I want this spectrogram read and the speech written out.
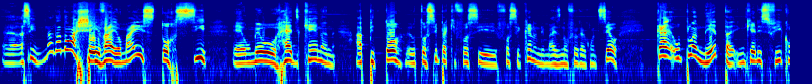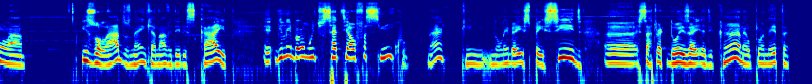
é, assim, na verdade não achei, vai, eu mais torci, é, o meu headcanon apitou, eu torci para que fosse, fosse canon, mas não foi o que aconteceu. O planeta em que eles ficam lá isolados, né, em que a nave deles cai, é, me lembrou muito 7 Alpha 5, né? Quem não lembra aí, Space Seed, uh, Star Trek 2 é, é de Khan, é o planeta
